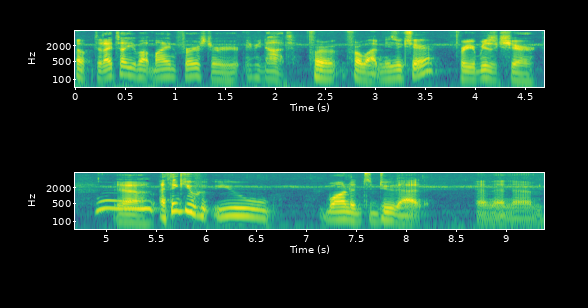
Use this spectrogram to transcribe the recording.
Oh. did I tell you about mine first, or maybe not? For for what music share? For your music share, yeah. I think you you wanted to do that, and then um,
